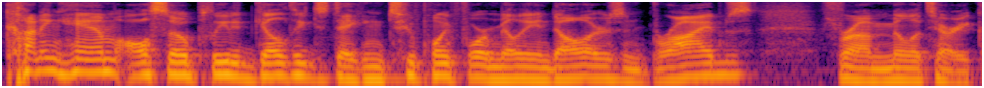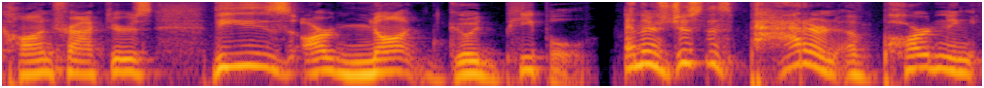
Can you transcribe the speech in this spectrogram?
Cunningham also pleaded guilty to taking $2.4 million in bribes from military contractors. These are not good people. And there's just this pattern of pardoning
